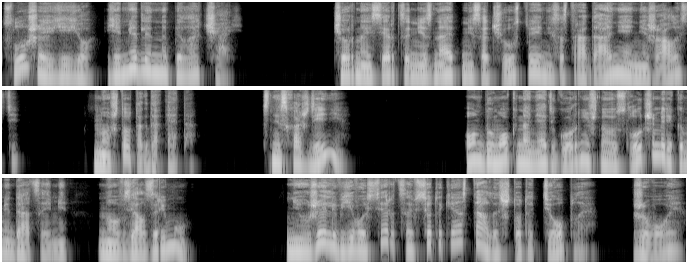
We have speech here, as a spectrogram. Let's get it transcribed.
Слушая ее, я медленно пила чай. Черное сердце не знает ни сочувствия, ни сострадания, ни жалости. Но что тогда это? Снисхождение? Он бы мог нанять горничную с лучшими рекомендациями, но взял Зариму. Неужели в его сердце все таки осталось что-то теплое, живое?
